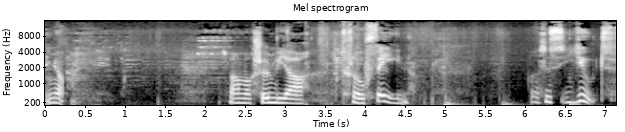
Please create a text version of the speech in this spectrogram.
Ja. Jetzt machen wir auch schön wieder Trophäen. Das ist gut.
